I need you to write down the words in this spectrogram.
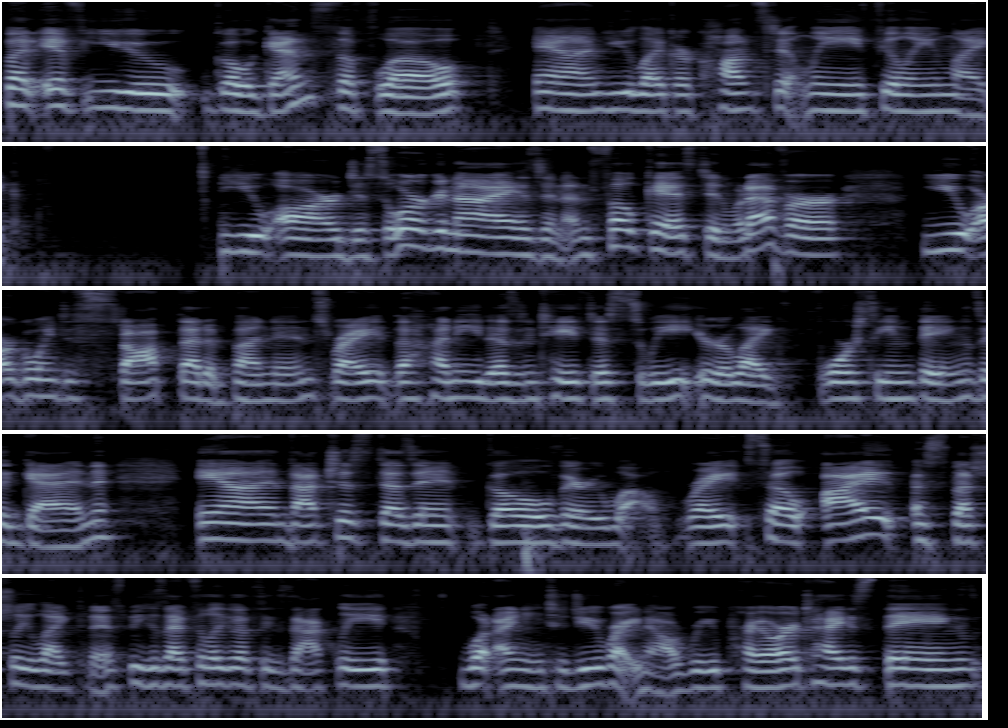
But if you go against the flow, and you like are constantly feeling like you are disorganized and unfocused and whatever, you are going to stop that abundance, right? The honey doesn't taste as sweet. You're like forcing things again. And that just doesn't go very well, right? So I especially liked this because I feel like that's exactly what I need to do right now. Reprioritize things,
